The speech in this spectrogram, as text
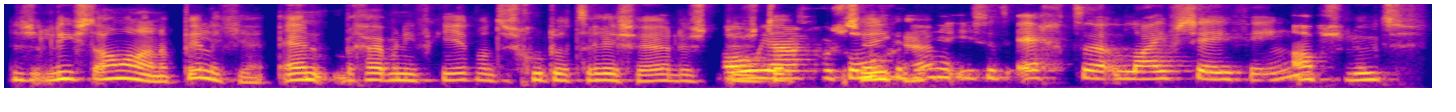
Dus het liefst allemaal aan een pilletje. En begrijp me niet verkeerd, want het is goed dat het er is. Hè? Dus, dus Oh ja, dat voor sommige zeker. dingen is het echt eh, life-saving. Absoluut.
